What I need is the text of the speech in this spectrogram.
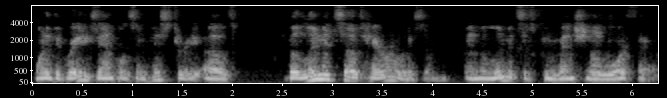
one of the great examples in history of the limits of heroism and the limits of conventional warfare.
